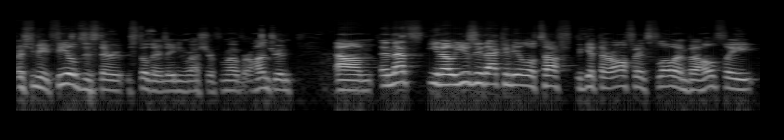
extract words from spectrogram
excuse me, Fields is their still their leading rusher from over 100. Um, and that's, you know, usually that can be a little tough to get their offense flowing, but hopefully,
